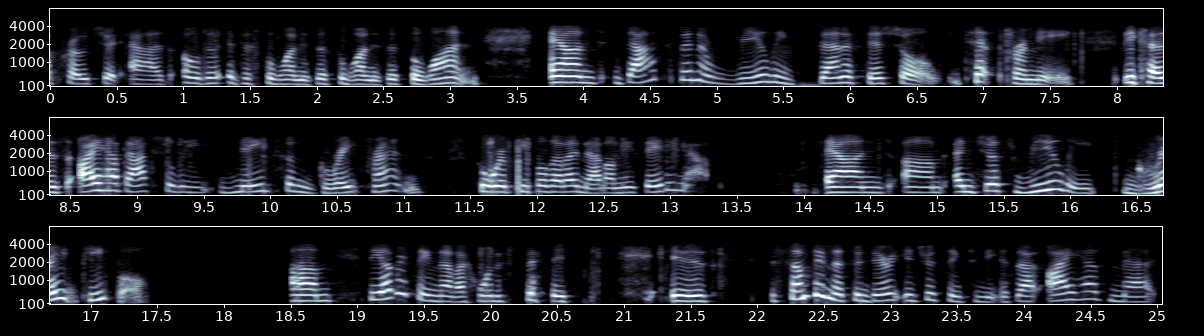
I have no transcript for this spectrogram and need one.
approach it as oh is this the one? Is this the one? Is this the one? And that's been a really beneficial tip for me because i have actually made some great friends who were people that i met on these dating apps. And um, and just really great people. Um, the other thing that i want to say is something that's been very interesting to me is that i have met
